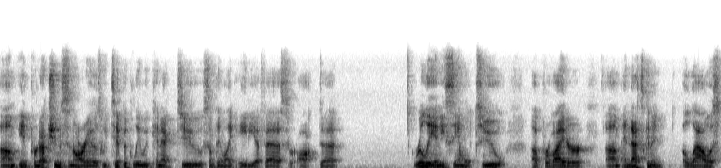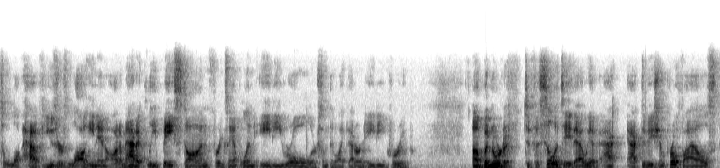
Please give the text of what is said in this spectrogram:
Um, in production scenarios, we typically would connect to something like ADFS or Okta, really any SAML2 uh, provider, um, and that's going to allow us to lo- have users logging in automatically based on, for example, an AD role or something like that, or an AD group. Um, but in order to facilitate that, we have act- activation profiles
